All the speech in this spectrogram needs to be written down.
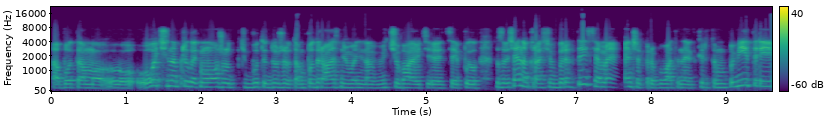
або там очі, наприклад, можуть бути дуже там подразнювально, відчувають е, цей пил, то звичайно краще вберегтися, менше перебувати на відкритому повітрі.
